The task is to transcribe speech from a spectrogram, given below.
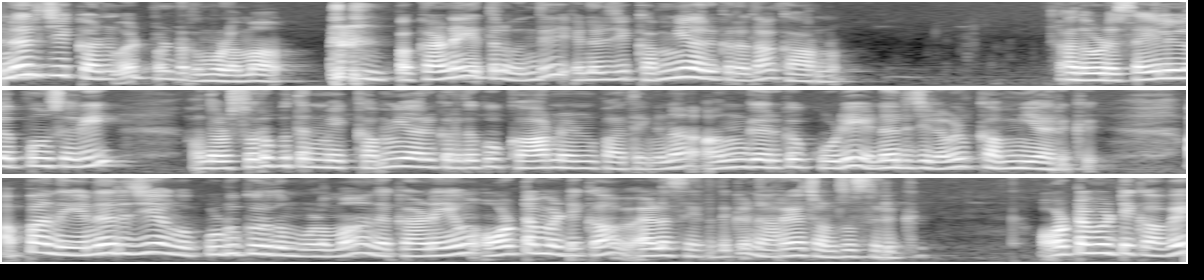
எனர்ஜி கன்வெர்ட் பண்ணுறது மூலமாக இப்போ கணையத்தில் வந்து எனர்ஜி கம்மியாக இருக்கிறது தான் காரணம். அதோட செயலிழப்பும் சரி அதோட சுரப்புத்தன்மை கம்மியாக இருக்கிறதுக்கும் காரணம் என்னன்னு பார்த்தீங்கன்னா அங்கே இருக்கக்கூடிய எனர்ஜி லெவல் கம்மியாக இருக்குது அப்போ அந்த எனர்ஜி அங்கே கொடுக்கறது மூலமாக அந்த கணையம் ஆட்டோமேட்டிக்காக வேலை செய்கிறதுக்கு நிறையா சான்சஸ் இருக்குது ஆட்டோமேட்டிக்காகவே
